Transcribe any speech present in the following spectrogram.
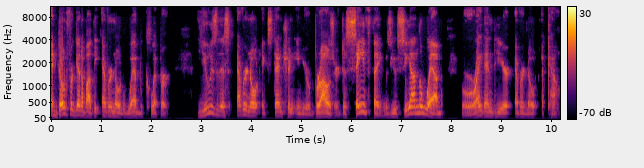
And don't forget about the Evernote web clipper. Use this Evernote extension in your browser to save things you see on the web right into your Evernote account.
